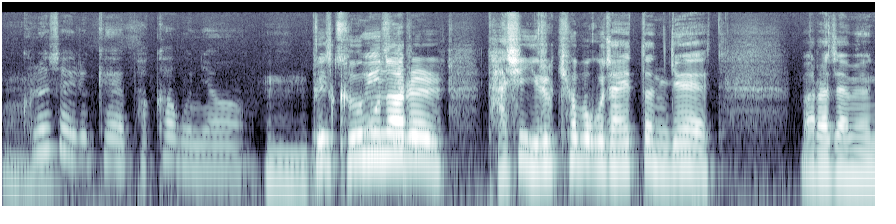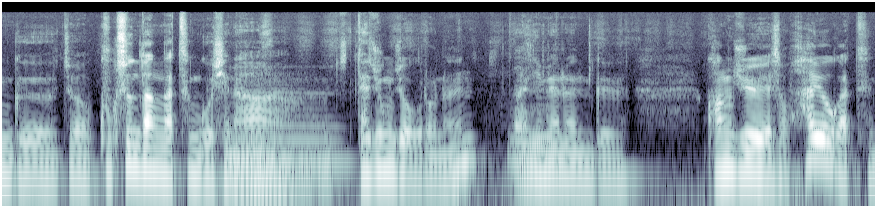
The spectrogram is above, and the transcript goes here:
음. 그래서 이렇게 박하군요. 음, 그래서 그 저희 문화를 다시 일으켜보고자 했던 게 말하자면 그 저 국순당 같은 곳이나 음. 대중적으로는 네. 아니면은 그 광주에서 화요 같은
